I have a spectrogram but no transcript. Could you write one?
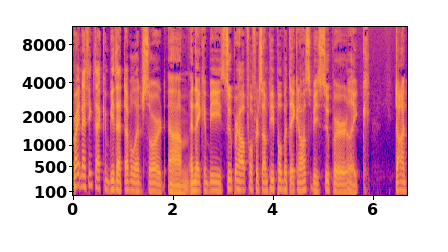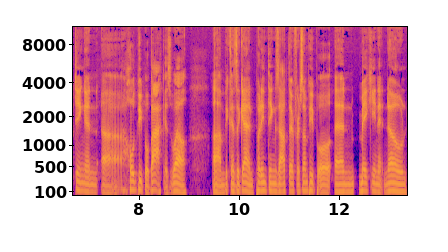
Right. And I think that can be that double edged sword. Um, and they can be super helpful for some people, but they can also be super like daunting and uh, hold people back as well. Um, because again, putting things out there for some people and making it known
